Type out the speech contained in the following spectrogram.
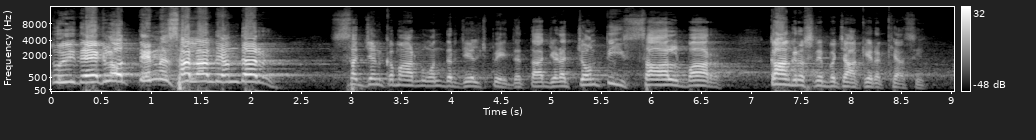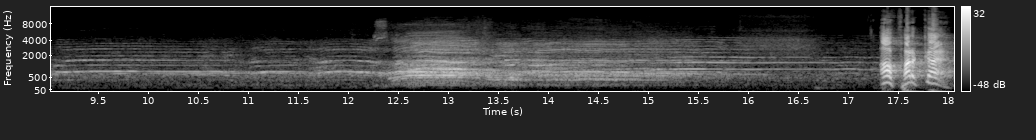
ਤੁਸੀਂ ਦੇਖ ਲਓ 3 ਸਾਲਾਂ ਦੇ ਅੰਦਰ ਸੱਜਣ ਕੁਮਾਰ ਨੂੰ ਅੰਦਰ ਜੇਲ੍ਹ 'ਚ ਭੇਜ ਦਿੱਤਾ, ਜਿਹੜਾ 34 ਸਾਲ ਬਾਅਦ ਕਾਂਗਰਸ ਨੇ ਬਚਾ ਕੇ ਰੱਖਿਆ ਸੀ। ਆ ਫ਼ਰਕ ਹੈ।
